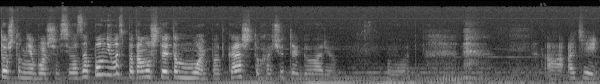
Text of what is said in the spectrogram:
то, что мне больше всего запомнилось, потому что это мой подкаст, что хочу, то и говорю. Вот. А, окей.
